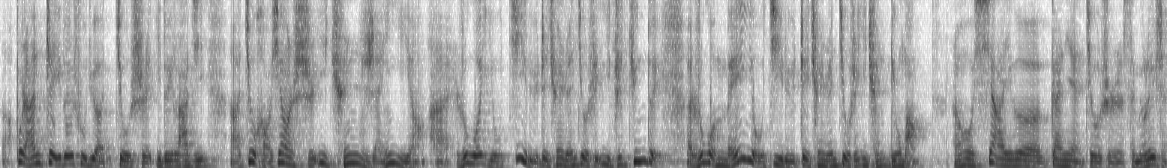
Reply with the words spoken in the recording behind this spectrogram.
啊，不然这一堆数据啊就是一堆垃圾啊，就好像是一群人一样哎，如果有纪律，这群人就是一支军队啊；如果没有纪律，这群人就是一群流氓。然后下一个概念就是 simulation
